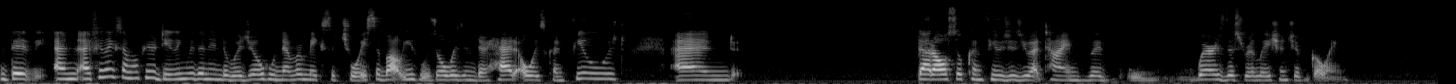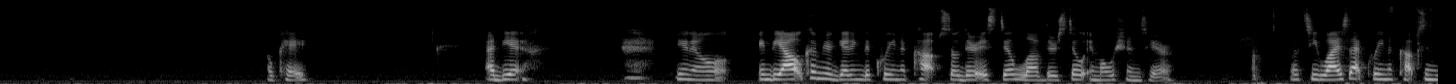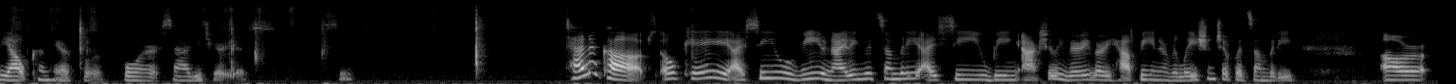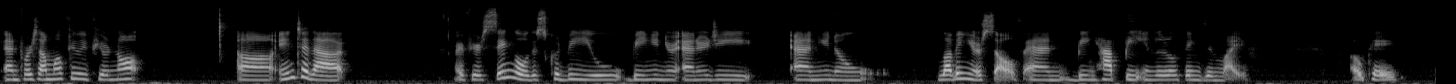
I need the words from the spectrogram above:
The, and i feel like some of you are dealing with an individual who never makes a choice about you who's always in their head always confused and that also confuses you at times with where is this relationship going? Okay? At the end you know, in the outcome, you're getting the Queen of Cups. So there is still love, there's still emotions here. Let's see, why is that Queen of Cups in the outcome here for, for Sagittarius? Let's see. Ten of Cups. Okay, I see you reuniting with somebody. I see you being actually very, very happy in a relationship with somebody. Or and for some of you, if you're not uh, into that, or if you're single, this could be you being in your energy and, you know, loving yourself and being happy in little things in life. Okay.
